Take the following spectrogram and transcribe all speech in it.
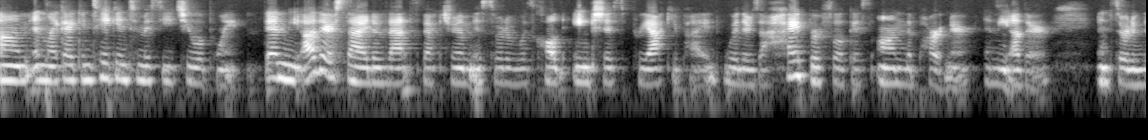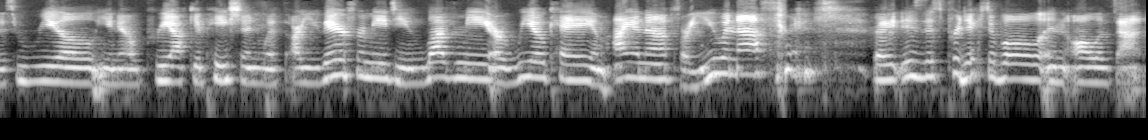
Um, and like I can take intimacy to a point. Then the other side of that spectrum is sort of what's called anxious preoccupied, where there's a hyper focus on the partner and the other and sort of this real, you know, preoccupation with are you there for me? Do you love me? Are we okay? Am I enough? Are you enough? right? Is this predictable and all of that?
